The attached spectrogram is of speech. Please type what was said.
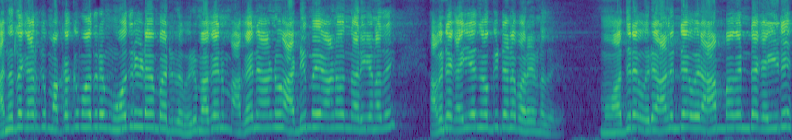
അന്നത്തെ കാലത്ത് മക്കൾക്ക് മാത്രമേ മോതിരം ഇടാൻ പറ്റുള്ളൂ. ഒരു മകൻ മകനാണോ അടിമയാണോ എന്നറിയണത് അവന്റെ കയ്യെ നോക്കിയിട്ടാണ് പറയണത്. മോതിരം ഒരാളിന്റെ ഒരു ആ മകന്റെ കയ്യിൽ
